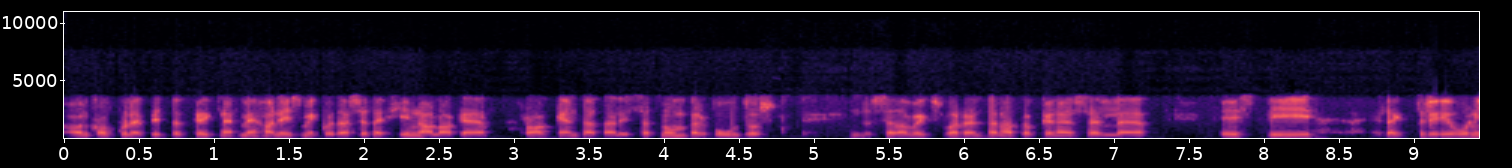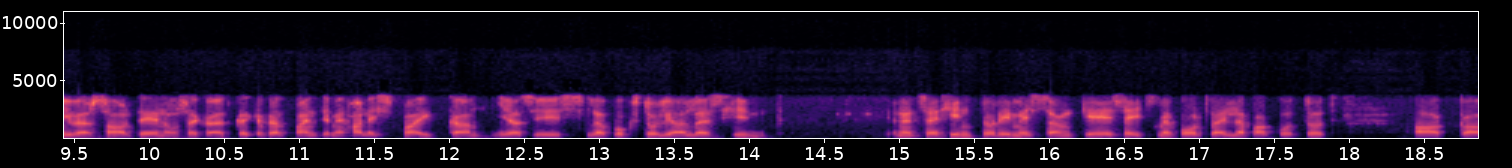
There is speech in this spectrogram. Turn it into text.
on kokku lepitud kõik need mehhanismid, kuidas seda hinnalage rakendada, lihtsalt number puudus. seda võiks võrrelda natukene selle Eesti elektri universaalteenusega, et kõigepealt pandi mehhanism paika ja siis lõpuks tuli alles hind. ja nüüd see hind tuli, mis on G7 poolt välja pakutud, aga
